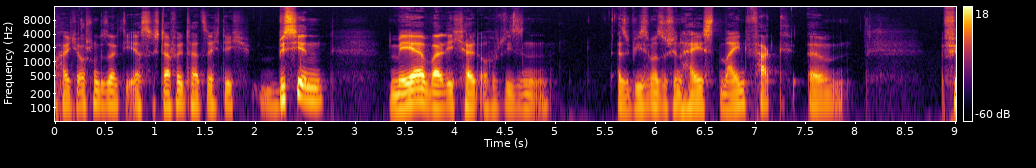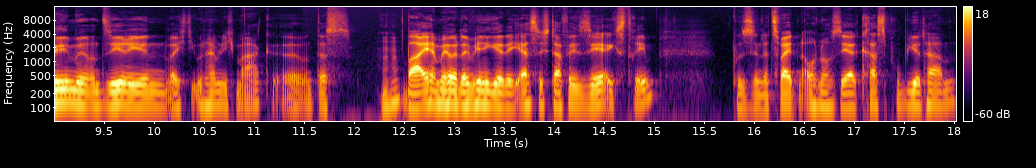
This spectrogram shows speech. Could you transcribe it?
habe ich auch schon gesagt, die erste Staffel tatsächlich ein bisschen mehr, weil ich halt auch diesen, also wie es immer so schön heißt, Mindfuck ähm, Filme und Serien, weil ich die unheimlich mag äh, und das Mhm. War ja mehr oder weniger die erste Staffel sehr extrem, wo sie es in der zweiten auch noch sehr krass probiert haben.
